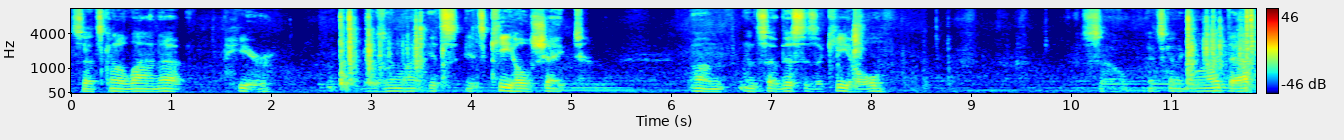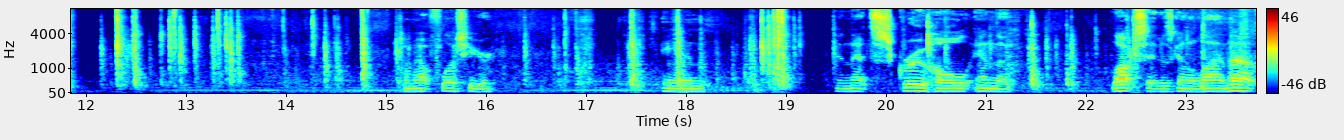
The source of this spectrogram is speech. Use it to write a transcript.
So it's going to line up here. It goes in like, it's, it's keyhole shaped. Um, and so this is a keyhole. So it's going to go like that. Come out flush here. And then that screw hole in the lock set is going to line up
